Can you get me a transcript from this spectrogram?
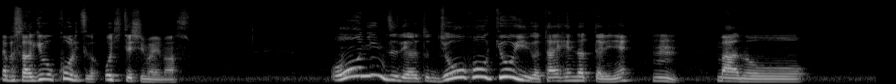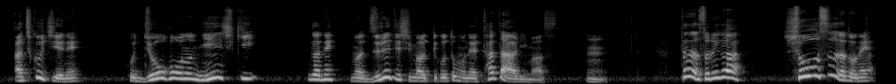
やっぱ作業効率が落ちてしまいます。大人数でやると情報共有が大変だったりね、うん。まあ、あのー、あちこちでね、こう情報の認識がね、まあ、ずれてしまうってこともね、多々あります。うん。ただそれが少数だとね、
